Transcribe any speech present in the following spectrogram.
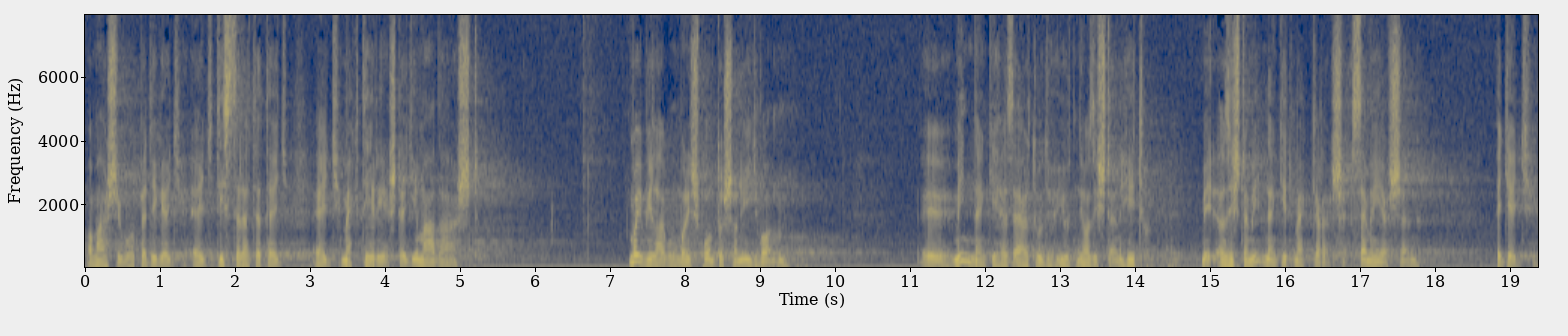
a másikból pedig egy, egy tiszteletet, egy, egy megtérést, egy imádást. Mai világunkban is pontosan így van. Mindenkihez el tud jutni az Isten hit, az Isten mindenkit megkeres személyesen. Egy-egy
